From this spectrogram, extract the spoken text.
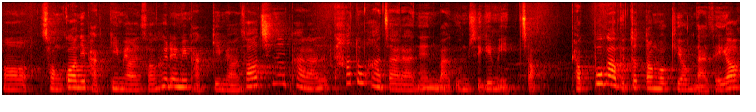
어, 정권이 바뀌면서 흐름이 바뀌면서 친일파를 타도하자라는 막 움직임이 있죠. 벽보가 붙었던 거 기억나세요?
